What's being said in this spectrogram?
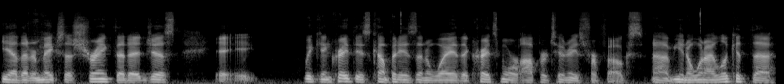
yeah that it makes us shrink that it just it, we can create these companies in a way that creates more opportunities for folks. Um, you know, when I look at the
